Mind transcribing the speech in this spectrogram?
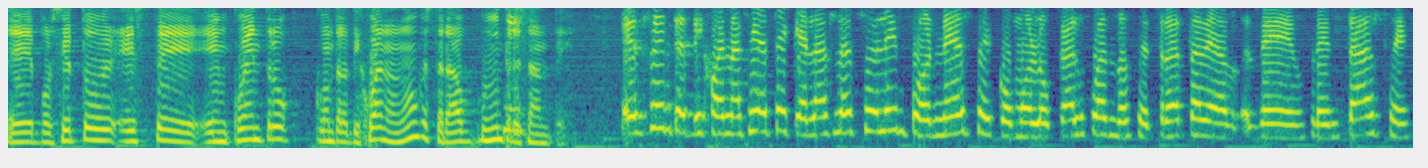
eh, por cierto, este encuentro contra Tijuana, ¿no? Que estará muy interesante. Es frente a Tijuana. Fíjate que el Atlas suele imponerse como local cuando se trata de, de enfrentarse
